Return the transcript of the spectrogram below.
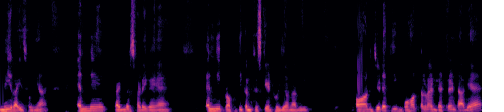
ਨਹੀਂ ਰਾਈਜ਼ ਹੋਈਆਂ ਇੰਨੇ ਪੈਡਲਰਸ ਫੜੇ ਗਏ ਹੈ ਇੰਨੀ ਪ੍ਰਾਪਰਟੀ ਕਨਫਿਸਕੇਟ ਹੋਈ ਹੈ ਉਹਨਾਂ ਦੀ ਔਰ ਜਿਹੜੇ ਕਿ ਬਹੁਤ ਤਗੜਾ ਡੈਟਰੈਂਟ ਆ ਗਿਆ ਹੈ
